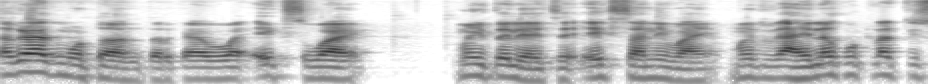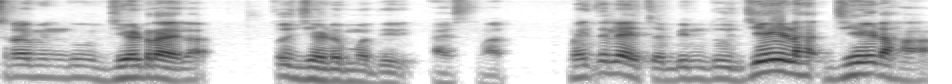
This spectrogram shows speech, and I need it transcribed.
सगळ्यात मोठं अंतर काय बाबा? एक्स वाय मग इथं लिहायचं. एक्स आणि वाय मग राहिला कुठला तिसरा बिंदू? झेड राहिला. तो झेडमध्ये असणार. मग इथं लिहायचं. बिंदू झेड झेड हा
